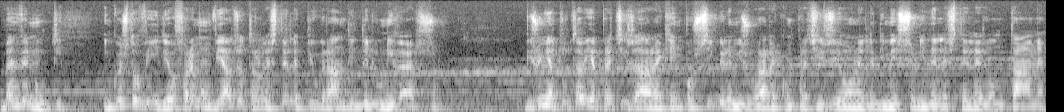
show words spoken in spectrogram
Benvenuti! In questo video faremo un viaggio tra le stelle più grandi dell'universo. Bisogna tuttavia precisare che è impossibile misurare con precisione le dimensioni delle stelle lontane.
